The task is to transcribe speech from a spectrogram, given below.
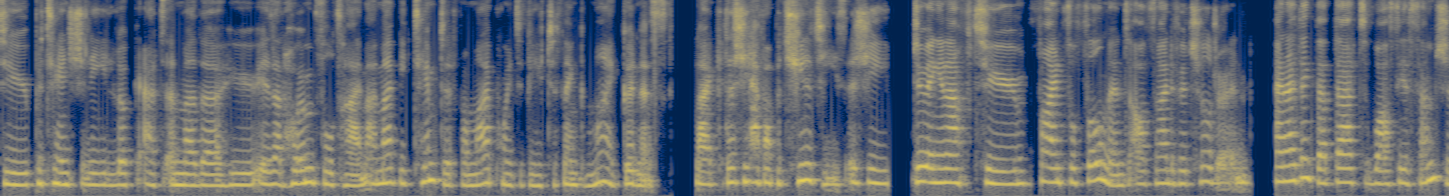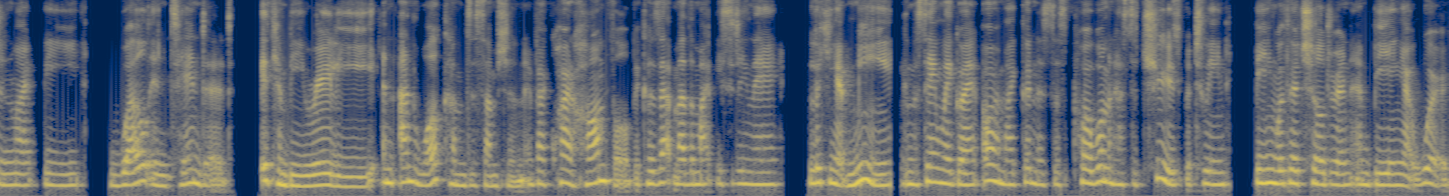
to potentially look at a mother who is at home full time, I might be tempted from my point of view to think, my goodness, like, does she have opportunities? Is she doing enough to find fulfillment outside of her children? And I think that that, whilst the assumption might be well intended, it can be really an unwelcomed assumption, in fact, quite harmful, because that mother might be sitting there looking at me in the same way, going, Oh my goodness, this poor woman has to choose between being with her children and being at work.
